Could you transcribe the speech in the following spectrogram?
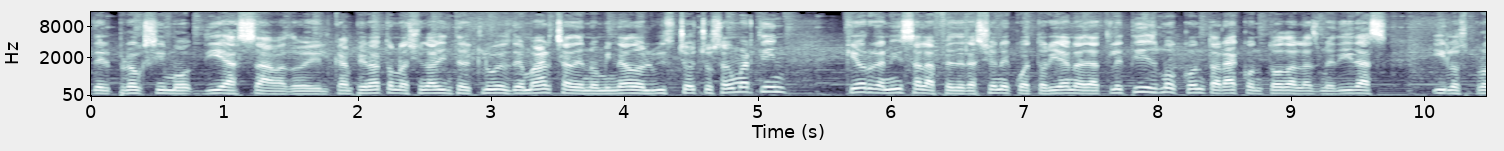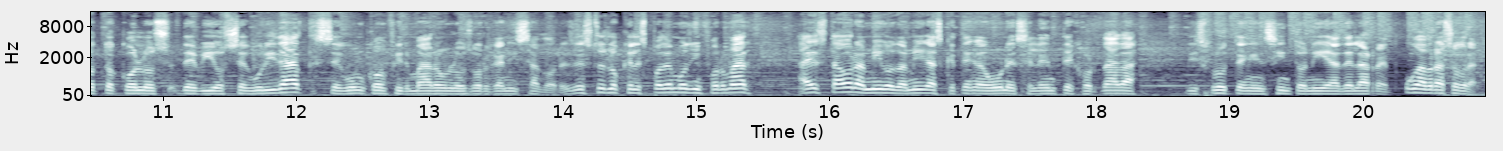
del próximo día sábado. El Campeonato Nacional Interclubes de Marcha, denominado Luis Chocho San Martín, que organiza la Federación Ecuatoriana de Atletismo, contará con todas las medidas y los protocolos de bioseguridad, según confirmaron los organizadores. Esto es lo que les podemos informar a esta hora, amigos y amigas, que tengan una excelente jornada, disfruten en sintonía de la red. Un abrazo grande.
